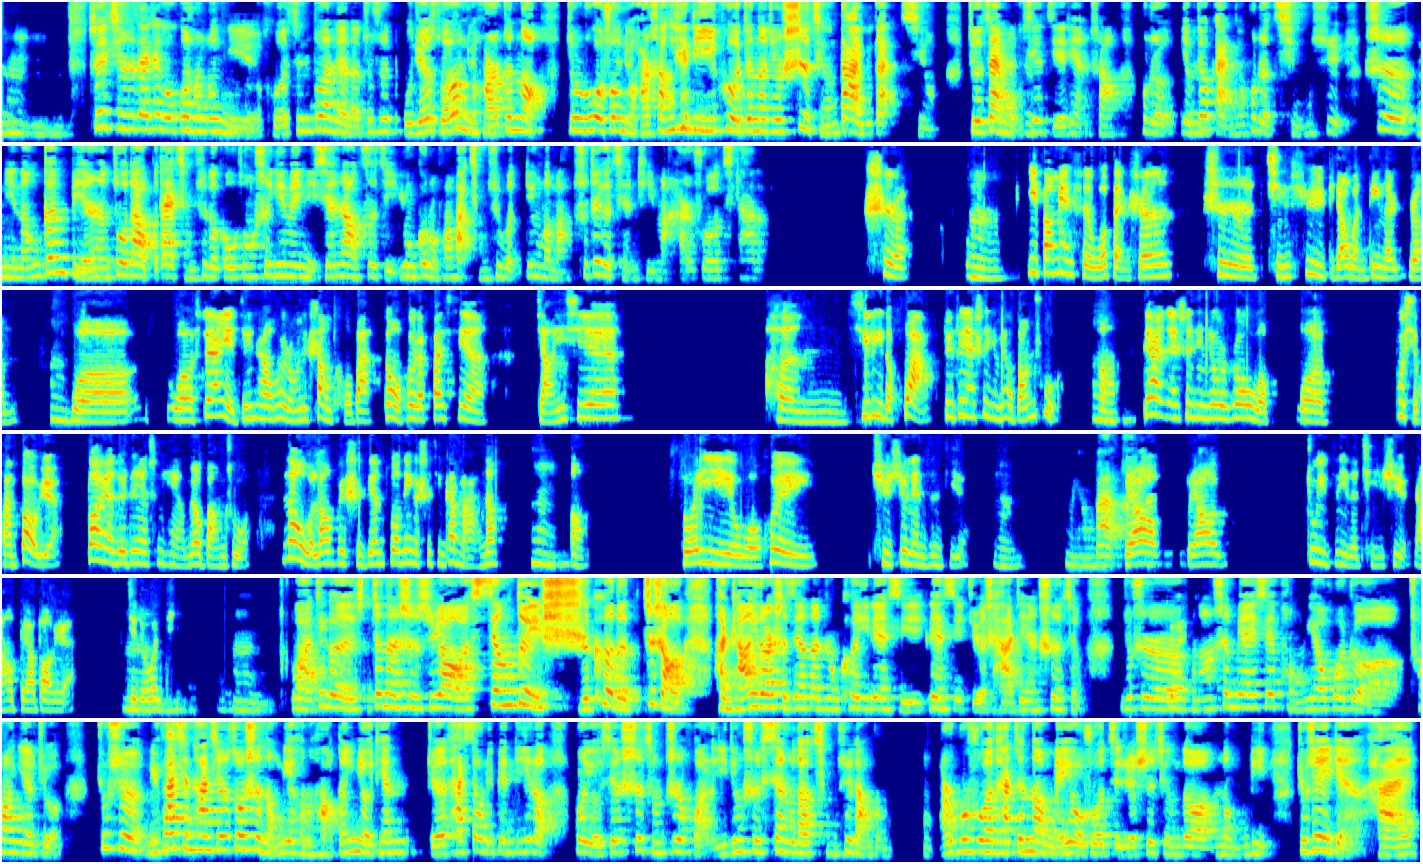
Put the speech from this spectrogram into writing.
嗯嗯嗯，所以其实，在这个过程中，你核心锻炼了，就是我觉得所有女孩儿真的，就如果说女孩儿商业第一课，真的就是事情大于感情，就在某些节点上，或者也不叫嗯感情，或者情绪，是你能跟别人做到不带情绪的沟通，是因为你先让自己用各种方法情绪稳定了吗？是这个前提吗？还是说其他的？是，嗯，一方面是我本身是情绪比较稳定的人，嗯我我虽然也经常会容易上头吧，但我后来发现，讲一些很犀利的话对这件事情没有帮助。嗯，第二件事情就是说我我不喜欢抱怨，抱怨对这件事情有没有帮助？那我浪费时间做那个事情干嘛呢？嗯所以我会去训练自己，嗯，明白。不要不要注意自己的情绪，然后不要抱怨，解决问题。嗯，哇，这个真的是需要相对时刻的，至少很长一段时间的这种刻意练习，练习觉察这件事情。就是可能身边一些朋友或者创业者，就是你发现他其实做事能力很好，等你有一天觉得他效率变低了，或者有些事情滞缓了，一定是陷入到情绪当中。嗯，而不是说他真的没有说解决事情的能力，就这一点还。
